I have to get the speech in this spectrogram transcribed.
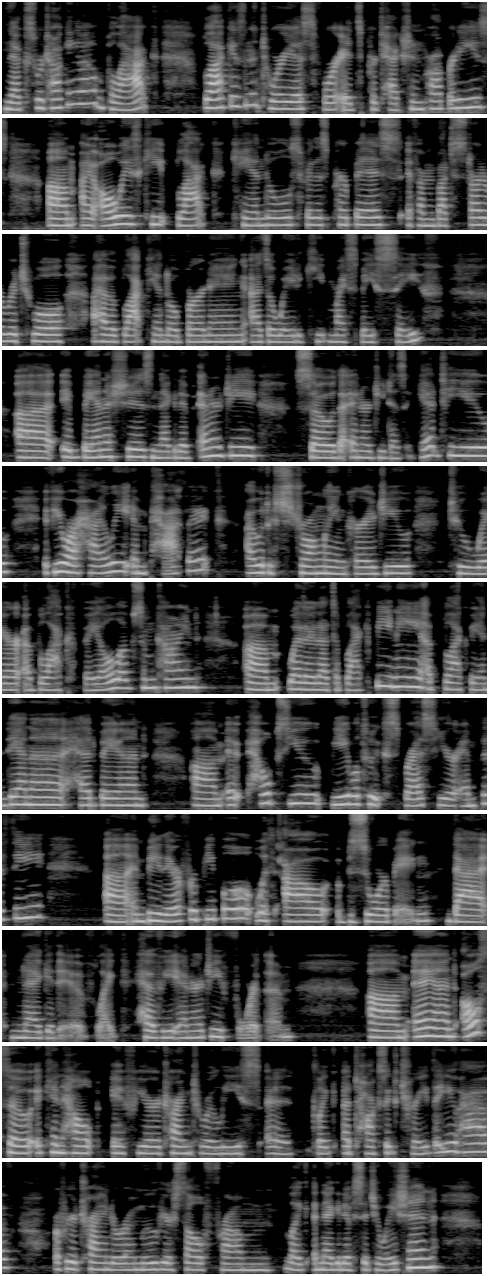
Next, we're talking about black. Black is notorious for its protection properties. Um, I always keep black candles for this purpose. If I'm about to start a ritual, I have a black candle burning as a way to keep my space safe. Uh, it banishes negative energy so the energy doesn't get to you. If you are highly empathic, I would strongly encourage you to wear a black veil of some kind, um, whether that's a black beanie, a black bandana, headband. Um, it helps you be able to express your empathy uh, and be there for people without absorbing that negative, like heavy energy for them. Um, and also, it can help if you're trying to release a like a toxic trait that you have, or if you're trying to remove yourself from like a negative situation.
